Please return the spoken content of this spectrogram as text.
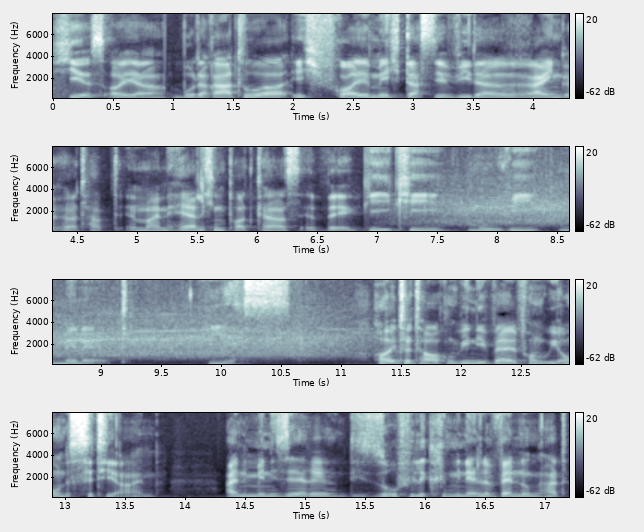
Hier ist euer Moderator. Ich freue mich, dass ihr wieder reingehört habt in meinen herrlichen Podcast The Geeky Movie Minute. Yes. Heute tauchen wir in die Welt von We Own the City ein. Eine Miniserie, die so viele kriminelle Wendungen hat,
